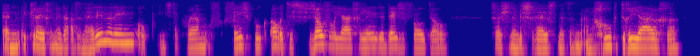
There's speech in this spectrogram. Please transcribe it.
En ik kreeg inderdaad een herinnering op Instagram of Facebook. Oh, het is zoveel jaar geleden, deze foto. Zoals je hem beschrijft, met een, een groep driejarigen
